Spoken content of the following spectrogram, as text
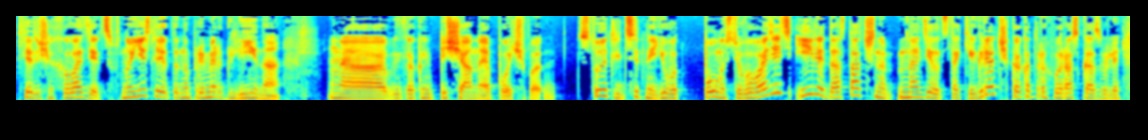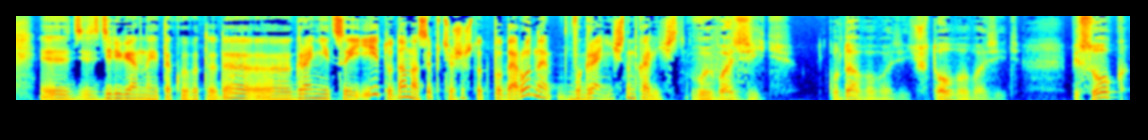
следующих владельцев. Но если это, например, глина, а, какая-нибудь песчаная почва, стоит ли действительно ее вот полностью вывозить, или достаточно наделать таких грядочек, о которых вы рассказывали, э, с деревянной такой вот да, э, границей, и туда насыпать уже что-то плодородное в ограниченном количестве. Вывозить. Куда вывозить? Что вывозить? Песок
